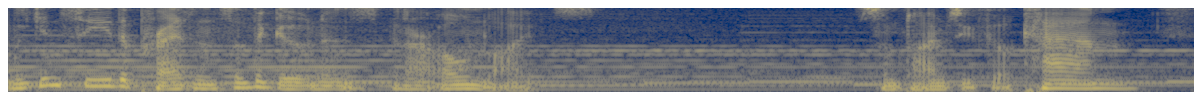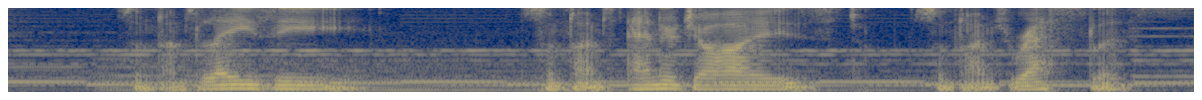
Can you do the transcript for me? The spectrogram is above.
We can see the presence of the gunas in our own lives. Sometimes we feel calm, sometimes lazy, sometimes energized, sometimes restless.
